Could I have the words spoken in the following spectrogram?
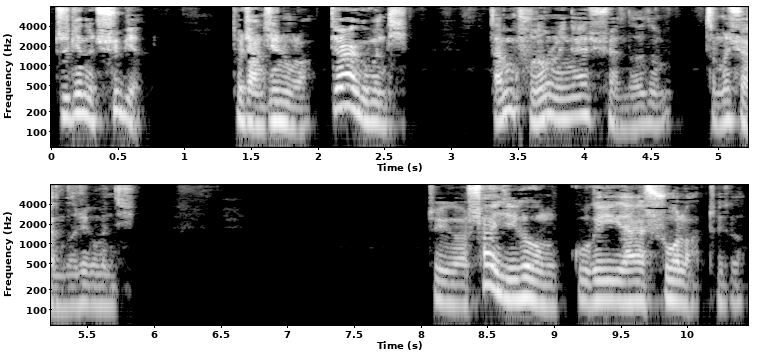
之间的区别就讲清楚了。第二个问题，咱们普通人应该选择怎么怎么选择这个问题？这个上一节课我们我给大家说了，这个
